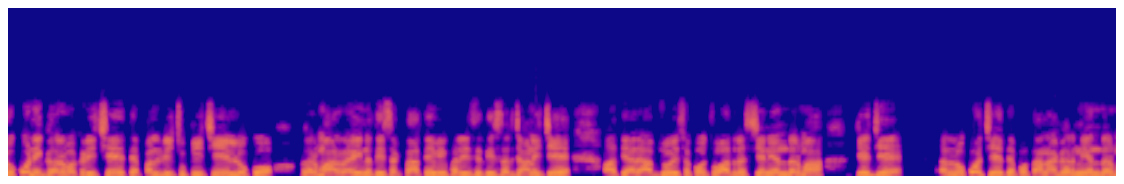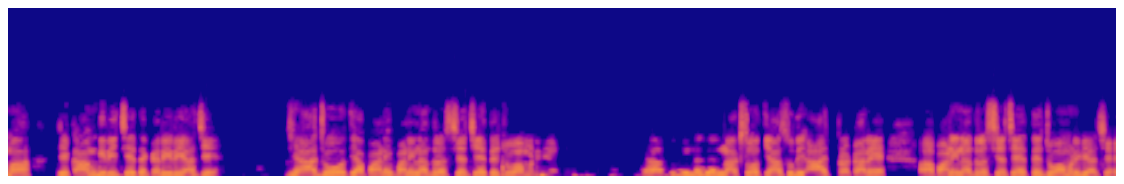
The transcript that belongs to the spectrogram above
લોકોની ઘર વખરી છે, તે પલળી ચૂકી છે, લોકો ઘરમાં રહી નથી શકતા તેવી પરિસ્થિતિ સર્જાણી છે. અત્યારે આપ જોઈ શકો છો આ દ્રશ્યની અંદરમાં કે જે લોકો છે તે પોતાના ઘરની અંદરમાં જે કામગીરી છે તે કરી રહ્યા છે. જ્યાં જોવો ત્યાં પાણી પાણીના દ્રશ્ય છે તે જોવા મળી રહ્યા છે. જ્યાં સુધી નજર નાખશો, ત્યાં સુધી આ જ પ્રકારે પાણીના દ્રશ્ય છે તે જોવા મળી રહ્યા છે.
